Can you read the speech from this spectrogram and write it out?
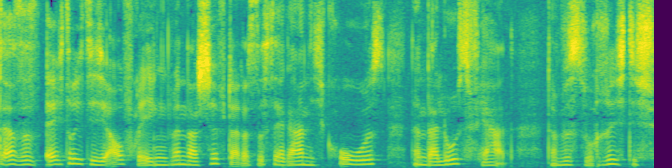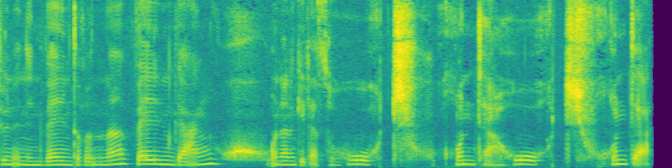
das ist echt richtig aufregend, wenn das Schiff da, das ist ja gar nicht groß, dann da losfährt, dann wirst du richtig schön in den Wellen drin, ne? Wellengang und dann geht das so hoch, runter, hoch, runter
